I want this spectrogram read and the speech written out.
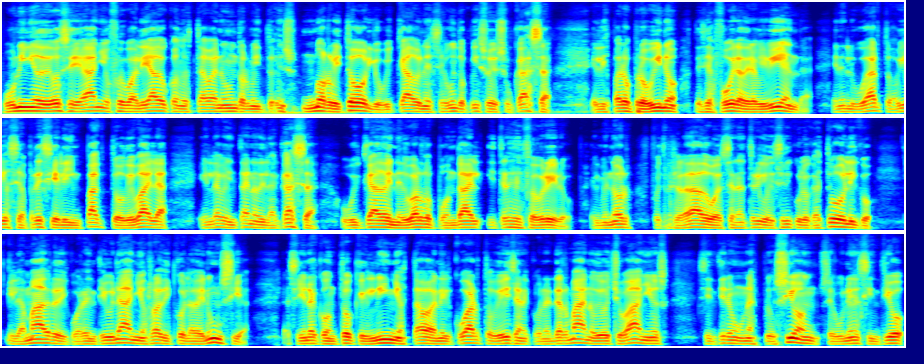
Un niño de 12 años fue baleado cuando estaba en un, dormitorio, ubicado en el segundo piso de su casa. El disparo provino desde afuera de la vivienda. En el lugar todavía se aprecia el impacto de bala en la ventana de la casa, ubicada en Eduardo Pondal y 3 de febrero. El menor fue trasladado al sanatorio del Círculo Católico y la madre de 41 años radicó la denuncia. La señora contó que el niño estaba en el cuarto de ella con el hermano de 8 años, sintieron una explosión, según él sintió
